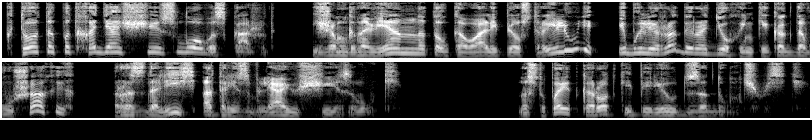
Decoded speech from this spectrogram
кто-то подходящее слово скажет, и же мгновенно толковали пестрые люди и были рады радехоньки, когда в ушах их раздались отрезвляющие звуки. Наступает короткий период задумчивости.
